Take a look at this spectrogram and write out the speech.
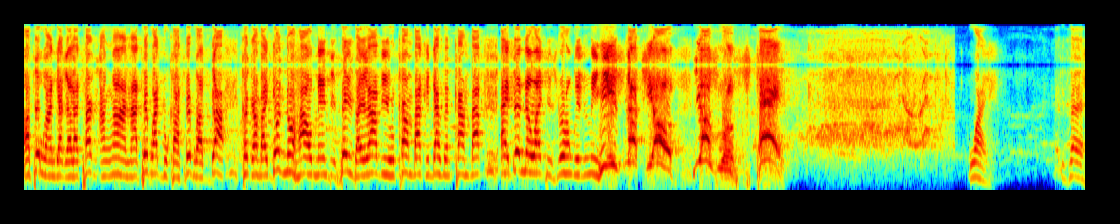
ate bwanjagala tangana, ate bwadda. Kagamba, I don't know how Mendy says, I love you, you'll come back, it doesn't come back. I don't know what is wrong with me. He is not yours. Yours will stay. Why? He says,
